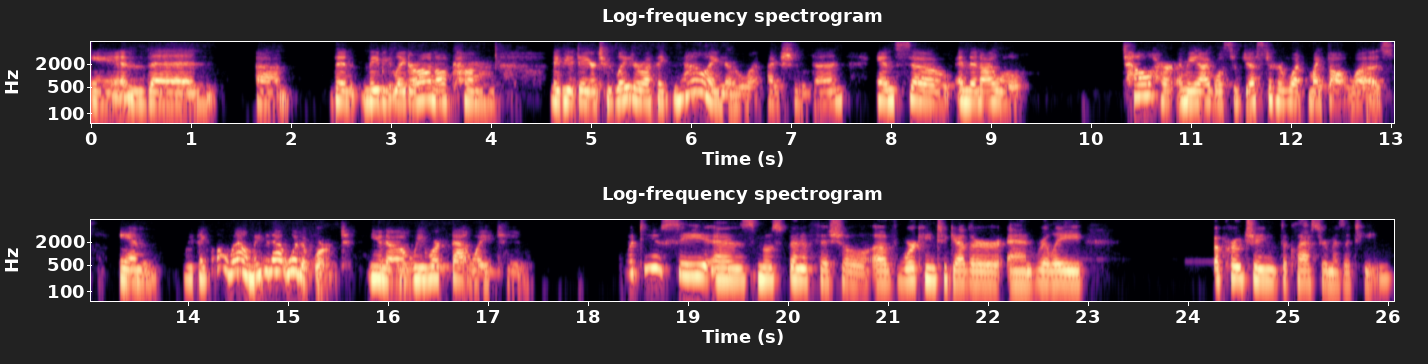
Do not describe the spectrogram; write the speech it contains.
And then um, then maybe later on I'll come maybe a day or two later, I think now I know what I should have done. And so, and then I will tell her, I mean, I will suggest to her what my thought was. And we think, oh, wow, maybe that would have worked. You know, we work that way too. What do you see as most beneficial of working together and really approaching the classroom as a team?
